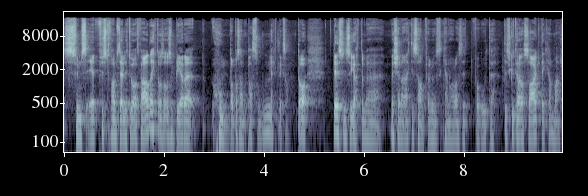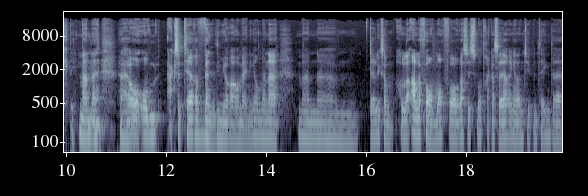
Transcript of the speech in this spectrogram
syns er, først og fremst er litt urettferdig, og, og så blir det 100 personlig, liksom. Da, det syns jeg at vi, vi generelt i samfunnet kan holde oss litt for gode til. Diskutere sak, det kan vi alltid. Men, eh, og, og akseptere veldig mye rare meninger. Men, eh, men det er liksom alle, alle former for rasisme og trakassering og den typen ting, det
